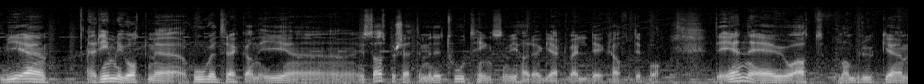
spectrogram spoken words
Vi er rimelig godt med hovedtrekkene i, uh, i, statsbudsjettet, men det er to ting som vi har reagert veldig kraftig på. Det ene er jo at man bruker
